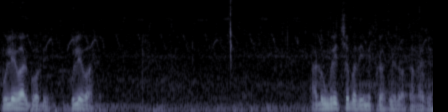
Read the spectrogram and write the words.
ફુલેવાર ગોબી, ફુલેવાર. આ ડુંગળી જ છે બધી મિત્રો, જોઈ લો તમે જો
